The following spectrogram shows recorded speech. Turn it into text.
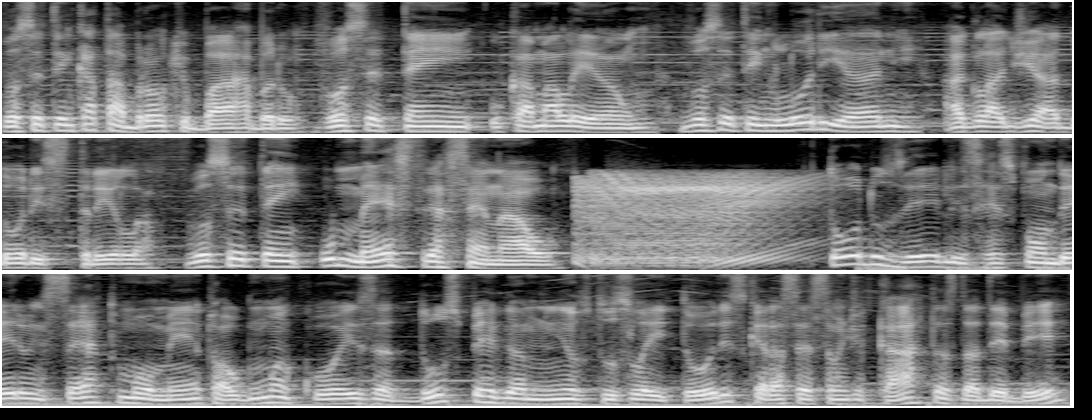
você tem Catabroc o Bárbaro, você tem o Camaleão, você tem Loriane, a gladiadora estrela, você tem o Mestre Arsenal, todos eles responderam em certo momento alguma coisa dos pergaminhos dos leitores, que era a seção de cartas da DB,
